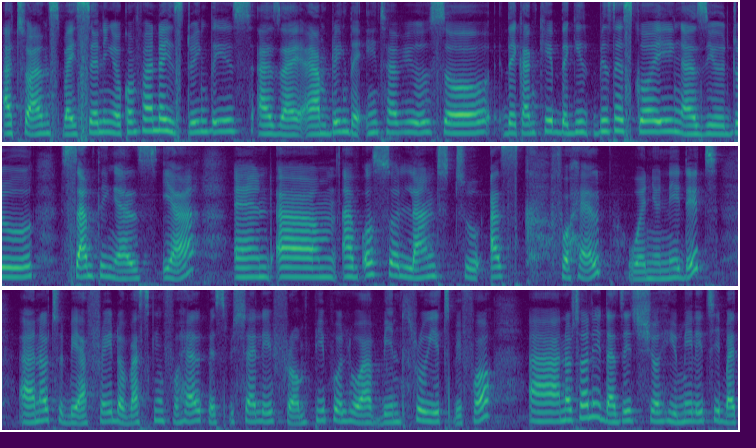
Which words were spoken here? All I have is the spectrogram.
at once by sending your co-founder is doing this as I am doing the interview so they can keep the business going as you do something else yeah and um, I've also learned to ask for help when you need it uh, not to be afraid of asking for help, especially from people who have been through it before. Uh, not only does it show humility, but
